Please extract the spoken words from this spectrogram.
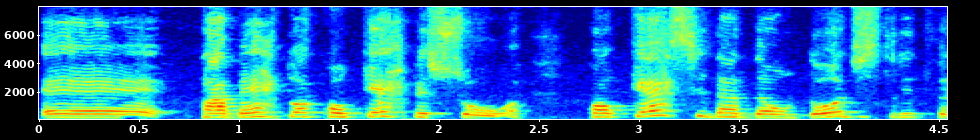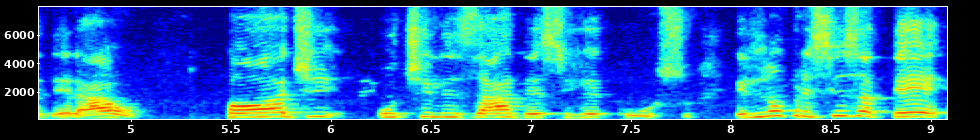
está é, tá aberto a qualquer pessoa. Qualquer cidadão do Distrito Federal pode utilizar desse recurso. Ele não precisa ter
